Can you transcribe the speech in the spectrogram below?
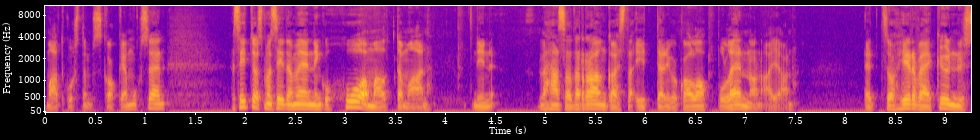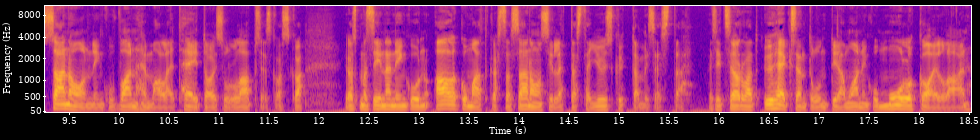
matkustamiskokemukseen. Ja sitten jos mä siitä menen niin kuin huomauttamaan, niin vähän saata rankaista itseäni koko loppulennon ajan. Et se on hirveä kynnys sanoa niin kuin vanhemmalle, että hei toi sun lapses, koska jos mä siinä niin kuin alkumatkassa sanon sille tästä jyskyttämisestä, ja sitten seuraavat yhdeksän tuntia mua niin kuin mulkoillaan,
